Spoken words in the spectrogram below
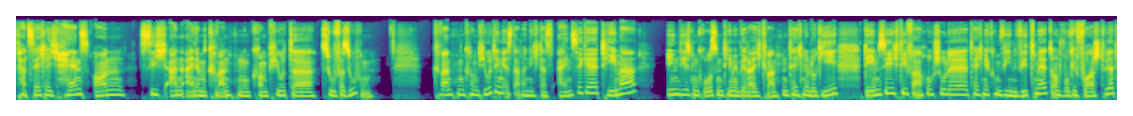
tatsächlich hands-on sich an einem Quantencomputer zu versuchen. Quantencomputing ist aber nicht das einzige Thema in diesem großen Themenbereich Quantentechnologie, dem sich die Fachhochschule Technikum Wien widmet und wo geforscht wird.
